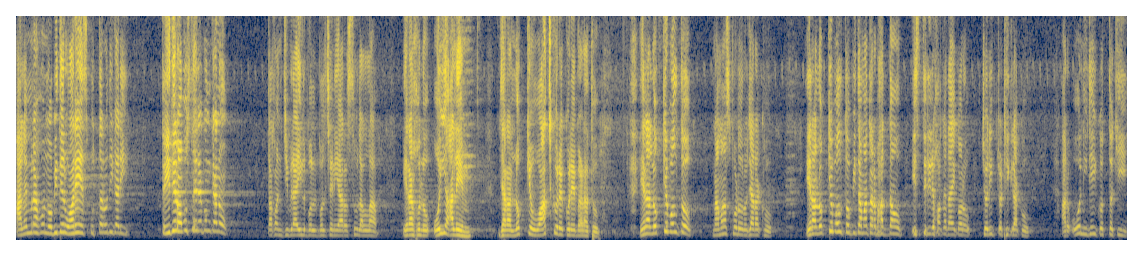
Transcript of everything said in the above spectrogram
আলেমরা হো নবীদের ওয়ারেস, উত্তরাধিকারী। তো এদের অবস্থা এরকম কেন? তখন জিব্রাইল বল, বলছেন, ইয়া রসুল আল্লাহ এরা হলো ওই আলেম যারা লোককে ওয়াচ করে করে বেড়াতো। এরা লোককে বলতো, নামাজ পড়ো, রোজা রাখো। এরা লোককে বলতো, পিতামাতার ভাত দাও, স্ত্রীর হক আদায় করো, চরিত্র ঠিক রাখো। আর ও নিজেই করতো কি?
